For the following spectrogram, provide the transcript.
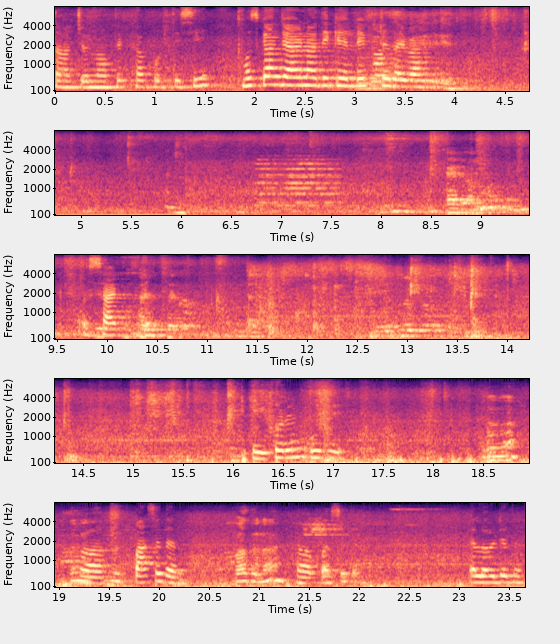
তার জন্য অপেক্ষা করতেছি। মুস্কান যায় না দিকে লিফটে যাইবা। এই করেন হ্যাঁ, পাশে দেন। বাদে না? হ্যাঁ পাশে দেন। এলো ওইটা দেন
